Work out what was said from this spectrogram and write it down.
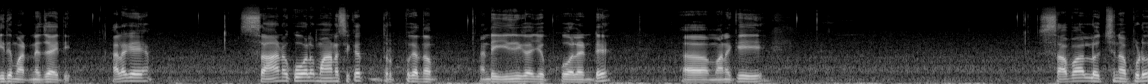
ఇది మాట నిజాయితీ. అలాగే సానుకూల మానసిక దృక్పథం అంటే ఈజీగా చెప్పుకోవాలంటే మనకి సవాళ్ళు వచ్చినప్పుడు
